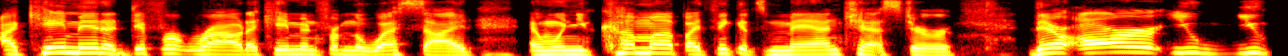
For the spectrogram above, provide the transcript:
I came in a different route. I came in from the west side. And when you come up i think it's manchester there are you you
